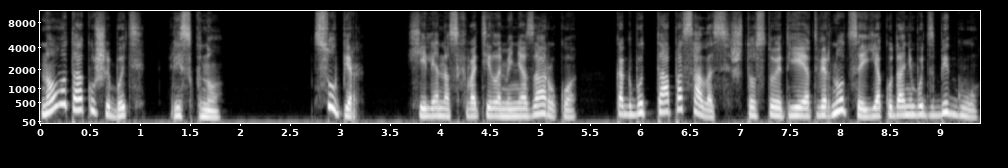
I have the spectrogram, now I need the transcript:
Но вот так уж и быть, рискну. «Супер!» Хелена схватила меня за руку, как будто опасалась, что стоит ей отвернуться, и я куда-нибудь сбегу.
